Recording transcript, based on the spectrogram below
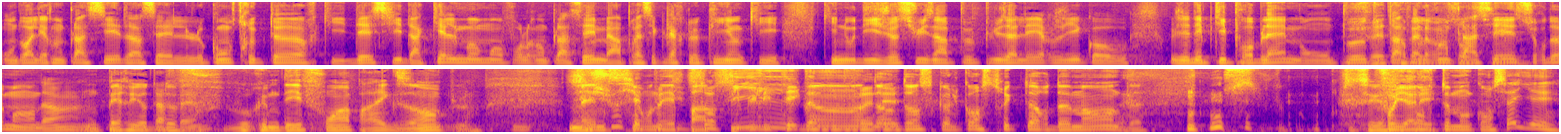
on doit les remplacer. Là, c'est le constructeur qui décide à quel moment faut le remplacer. Mais après, c'est clair que le client qui, qui nous dit je suis un peu plus allergique ou j'ai des petits problèmes, on peut tout à fait le remplacer sensible. sur demande. Hein. une période de rhume des foins par exemple C'est même si on n'est pas sensibilité pile dans, prenez. dans- dans ce que le constructeur demande c'est Faut y aller. fortement conseillé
